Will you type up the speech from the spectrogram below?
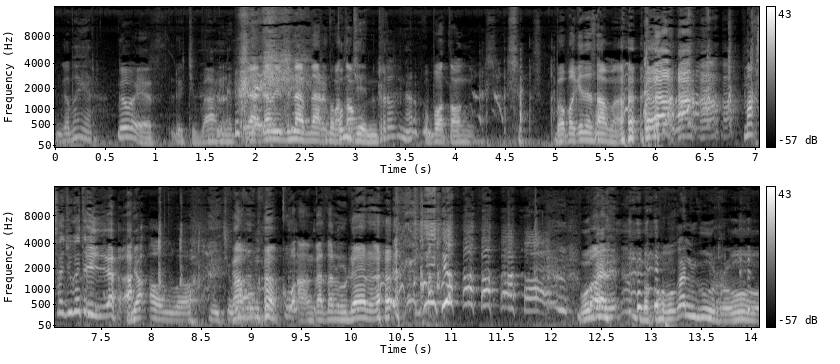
Enggak bayar. Enggak bayar. Lucu banget. Ya, tapi benar benar potong. jenderal kenapa? Potong. Bapak kita sama. Maksa juga tadi. Iya. Ya Allah, lucu banget. Ngaku-ngaku angkatan udara. Bukan, bapakku kan guru.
